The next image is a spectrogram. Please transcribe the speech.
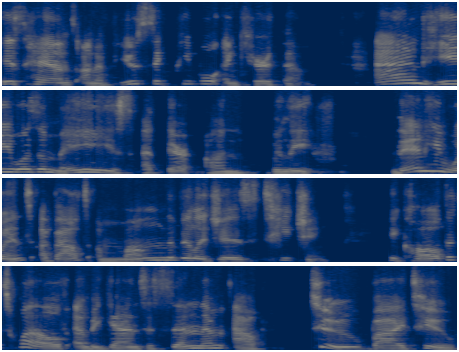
his hands on a few sick people and cured them. And he was amazed at their unbelief. Then he went about among the villages teaching he called the 12 and began to send them out two by two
